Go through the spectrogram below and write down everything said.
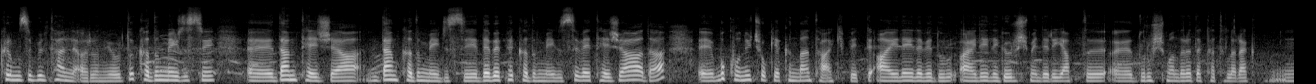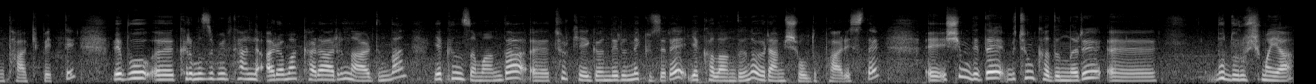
kırmızı bültenle aranıyordu. Kadın Meclisi, e, DEM TCA, DEM Kadın Meclisi, DBP Kadın Meclisi ve TCA da e, bu konuyu çok yakından takip etti. Aileyle ve aileyle görüşmeleri yaptı, e, duruşmalara da katılarak takip etti. Ve bu kırmızı bültenle arama kararının ardından yakın zamanda Türkiye'ye gönderilmek üzere yakalandığını öğrenmiş olduk Paris'te. Şimdi de bütün kadınları bu duruşmaya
